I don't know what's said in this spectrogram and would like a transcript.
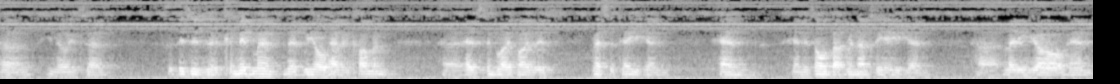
uh, you know, it's uh, this is a commitment that we all have in common, uh, as symbolized by this recitation and and it's all about renunciation, uh, letting go, and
